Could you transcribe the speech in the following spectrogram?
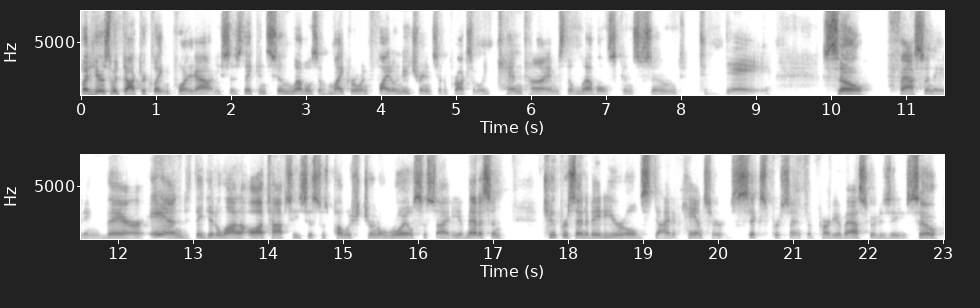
But here's what Dr. Clayton pointed out. He says they consume levels of micro and phytonutrients at approximately 10 times the levels consumed today. So fascinating there. And they did a lot of autopsies. This was published Journal Royal Society of Medicine. 2% of 80 year olds died of cancer, 6% of cardiovascular disease. So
